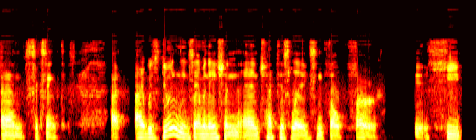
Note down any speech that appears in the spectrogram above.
um, succinct. I, I was doing the examination and checked his legs and felt fur. He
